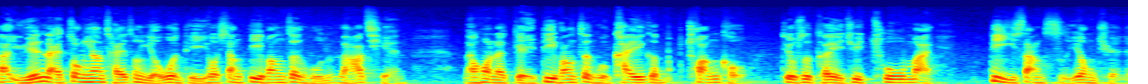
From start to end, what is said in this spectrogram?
那原来中央财政有问题以后，向地方政府拿钱，然后呢给地方政府开一个窗口，就是可以去出卖地上使用权，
